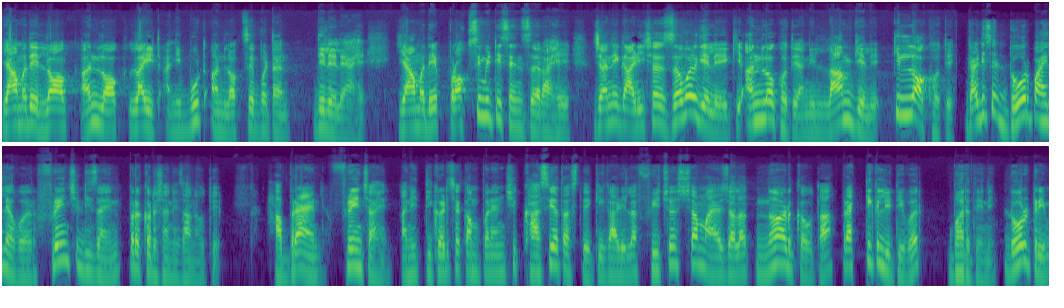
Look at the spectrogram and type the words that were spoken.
यामध्ये लॉक अनलॉक लाइट आणि बूट अनलॉकचे बटन दिलेले आहे. यामध्ये प्रॉक्सिमिटी सेन्सर आहे ज्याने गाडीच्या जवळ गेले की अनलॉक होते आणि लांब गेले की लॉक होते. गाडीचे डोर पाहिल्यावर फ्रेंच डिझाईन प्रकर्षाने जाणवते. हा ब्रँड फ्रेंच आहे आणि तिकडच्या कंपन्यांची खासियत असते की गाडीला फीचर्सच्या मायाजालात न अडकवता प्रॅक्टिकलिटीवर भर देणे. डोर ट्रिम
